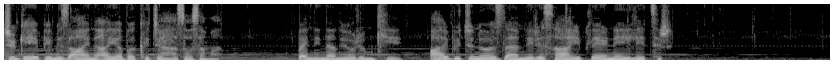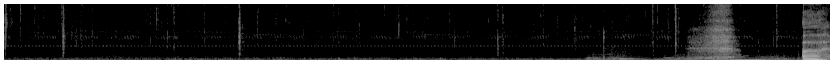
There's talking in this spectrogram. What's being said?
Çünkü hepimiz aynı aya bakacağız o zaman. Ben inanıyorum ki ay bütün özlemleri sahiplerine iletir. Ah,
